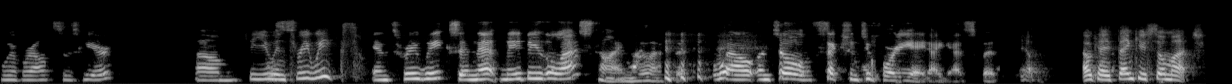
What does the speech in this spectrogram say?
whoever else is here. Um, see you in three weeks. in three weeks, and that may be the last time we'll have to, well, until section two forty-eight, I guess, but Yep. Okay, thank you so much.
